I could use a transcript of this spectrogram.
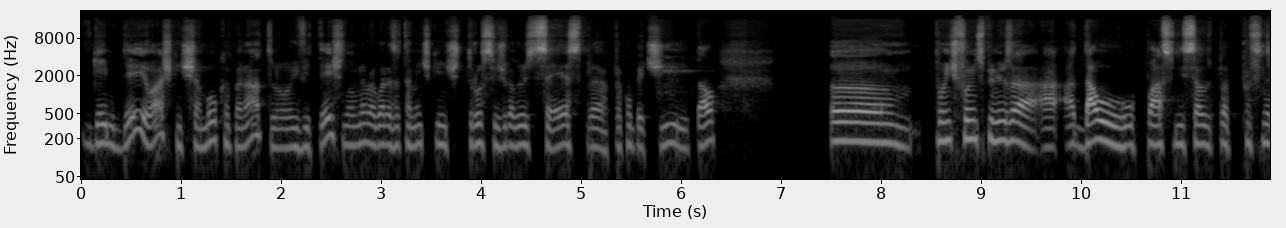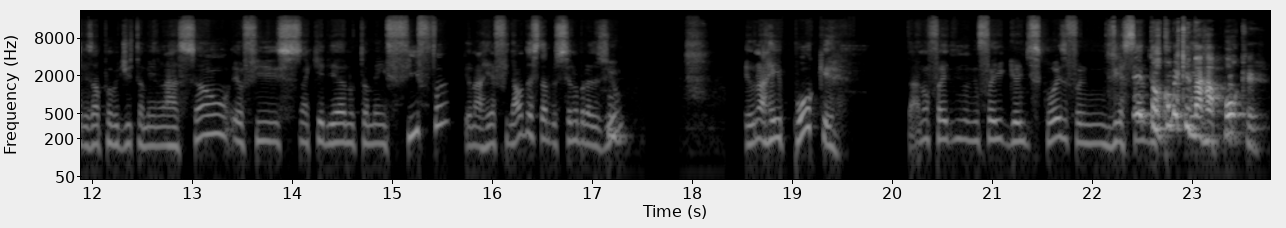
Game Day, eu acho que a gente chamou o campeonato, o Invitation, não lembro agora exatamente que a gente trouxe jogadores de CS para competir e tal. Um, então a gente foi um dos primeiros a, a, a dar o, o, passo inicial para profissionalizar o PUBG também na narração. Eu fiz naquele ano também FIFA, eu narrei a final da SWC no Brasil. Eu narrei poker, tá? Não foi, não foi grandes coisas, foi aniversário. Então, de... como é que narra poker?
